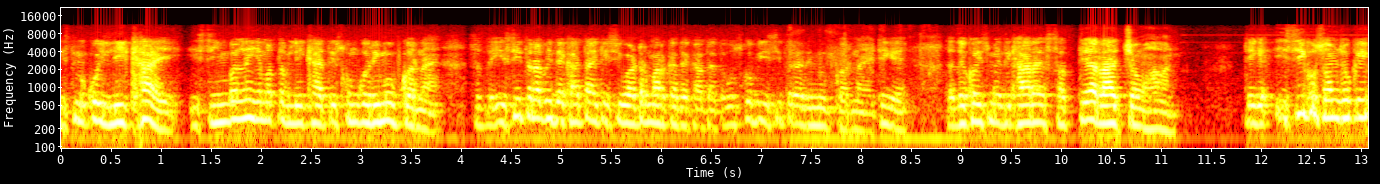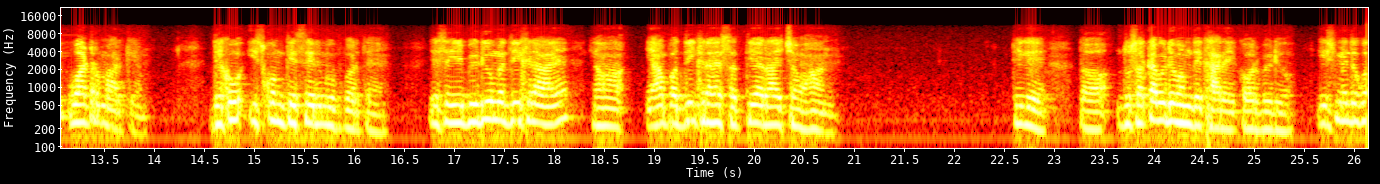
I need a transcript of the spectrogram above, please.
इसमें कोई लिखा है? ये सिंबल नहीं है मतलब लिखा है तो इसको हमको रिमूव करना है। तो इसी तरह भी दिखाता है, किसी वाटर मार्क का दिखाता है तो उसको भी इसी तरह रिमूव करना है, ठीक है? तो देखो, इसमें दिखा रहा है सत्याराज चौहान, ठीक है? इसी को समझो कि वाटर मार्क है। देखो, इसको हम कैसे रिमूव करते हैं? जैसे ये वीडियो में दिख रहा है, यहाँ यहाँ पर दिख रहा है सत्या राय चौहान, ठीक है? तो दूसरा का वीडियो हम दिखा रहे हैं एक और वीडियो। इसमें देखो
